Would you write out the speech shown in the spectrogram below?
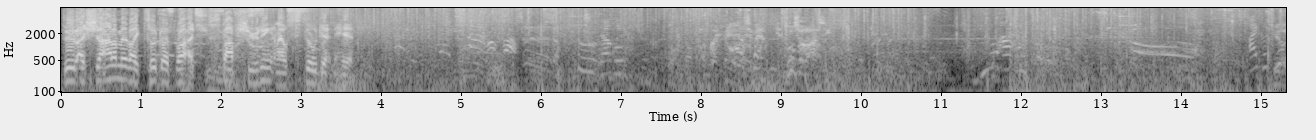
Dude, I shot him and like took a spot. I stopped shooting and I was still getting hit. Negative.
